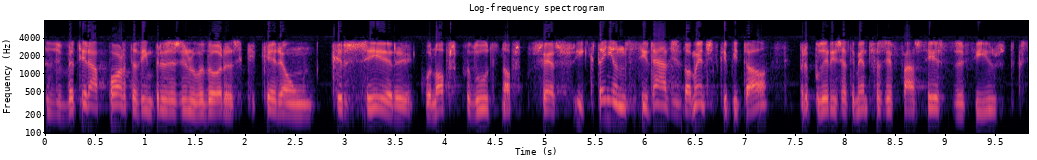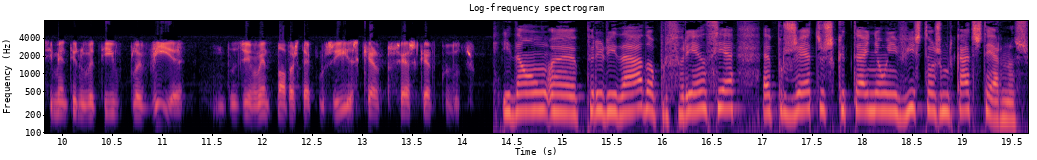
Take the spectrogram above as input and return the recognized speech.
de bater à porta de empresas inovadoras que queiram crescer com novos produtos, novos processos e que tenham necessidades de aumentos de capital para poder exatamente fazer face a estes desafios de crescimento inovativo pela via do desenvolvimento de novas tecnologias, quer de processos, quer de produtos. E dão uh, prioridade ou preferência a projetos que tenham em vista os mercados externos?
